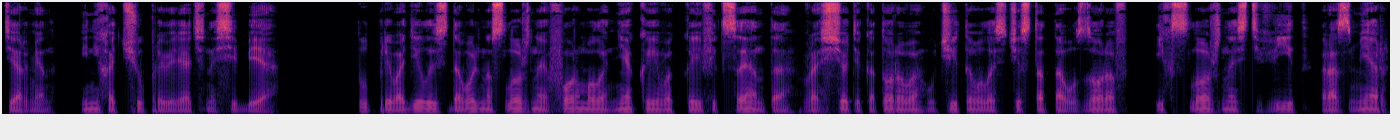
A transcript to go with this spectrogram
термин, и не хочу проверять на себе. Тут приводилась довольно сложная формула некоего коэффициента, в расчете которого учитывалась частота узоров, их сложность, вид, размер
